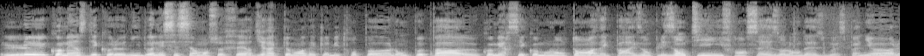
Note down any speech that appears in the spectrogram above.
le commerce des colonies doit nécessairement se faire directement avec la métropole. On ne peut pas euh, commercer comme on l'entend avec par exemple les Antilles, françaises, hollandaises ou espagnoles.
